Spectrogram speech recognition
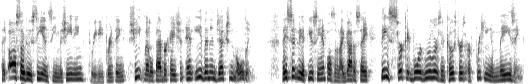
they also do CNC machining, 3D printing, sheet metal fabrication, and even injection molding. They sent me a few samples and I gotta say, these circuit board rulers and coasters are freaking amazing.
